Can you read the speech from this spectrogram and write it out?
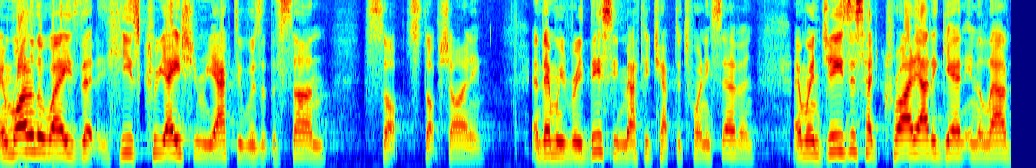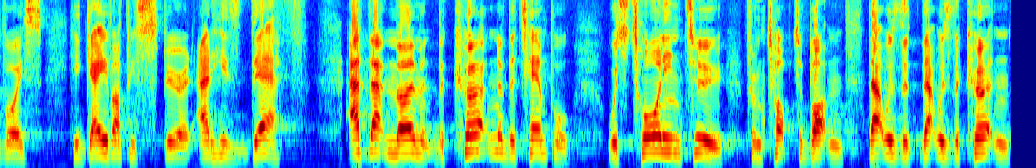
And one of the ways that his creation reacted was that the sun stopped, stopped shining. And then we read this in Matthew chapter 27. And when Jesus had cried out again in a loud voice, he gave up his spirit at his death. At that moment, the curtain of the temple was torn in two from top to bottom. That was, the, that was the curtain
